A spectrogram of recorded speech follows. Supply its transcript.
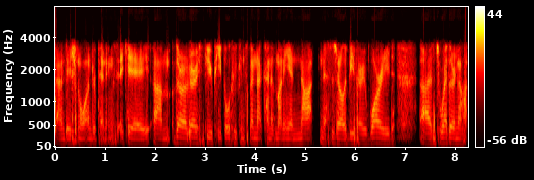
foundational underpinnings, aka um, there are very few people who can spend that kind of money and not necessarily be very worried as to whether or not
